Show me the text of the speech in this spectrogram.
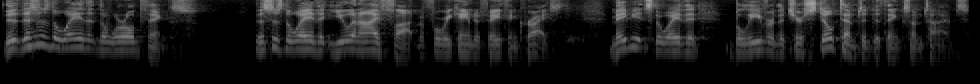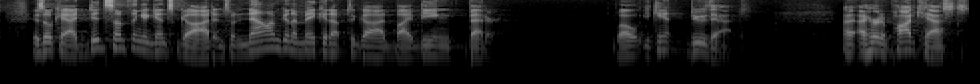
This is the way that the world thinks. This is the way that you and I thought before we came to faith in Christ. Maybe it's the way that believer that you're still tempted to think sometimes is okay, I did something against God, and so now I'm going to make it up to God by being better. Well, you can't do that. I, I heard a podcast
